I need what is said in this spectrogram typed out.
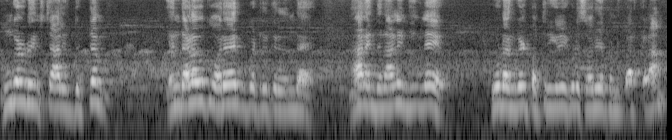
உங்களுடைய ஸ்டாலின் திட்டம் எந்த அளவுக்கு வரவேற்பு பெற்றிருக்கிறது இந்த நாலஞ்சு நாளில் நீங்களே ஊடகங்கள் பத்திரிகைகளை கூட சர்வே பண்ணி பார்க்கலாம்.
